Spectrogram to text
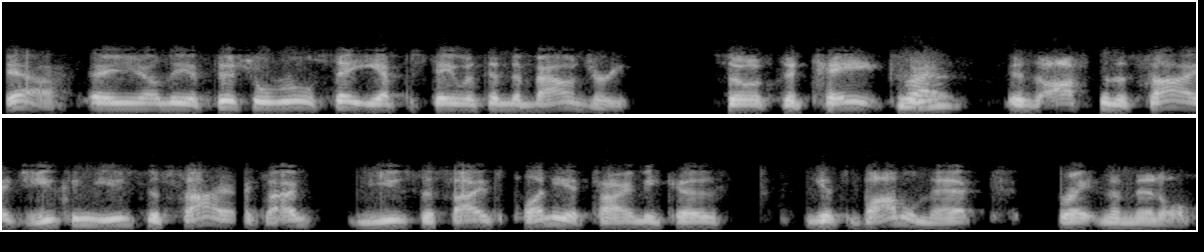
yeah, and, you know the official rules state you have to stay within the boundary. So if the tape Right. is off to the sides, you can use the sides. I've used the sides plenty of time because it gets bottlenecked right in the middle.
